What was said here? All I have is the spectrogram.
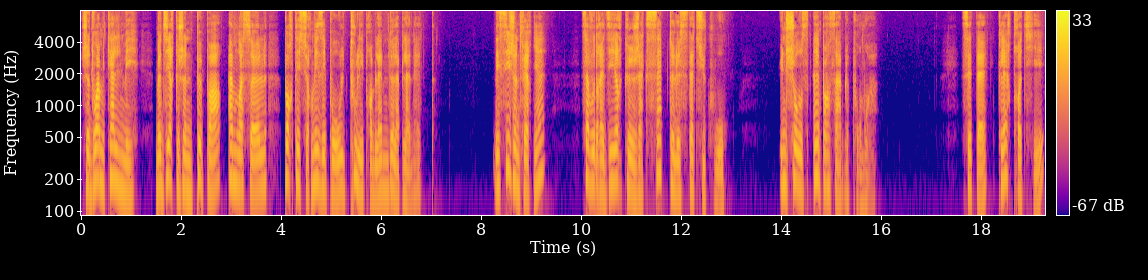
je dois me calmer, me dire que je ne peux pas, à moi seule, porter sur mes épaules tous les problèmes de la planète. Et si je ne fais rien, ça voudrait dire que j'accepte le statu quo. Une chose impensable pour moi. C'était Claire Trottier,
